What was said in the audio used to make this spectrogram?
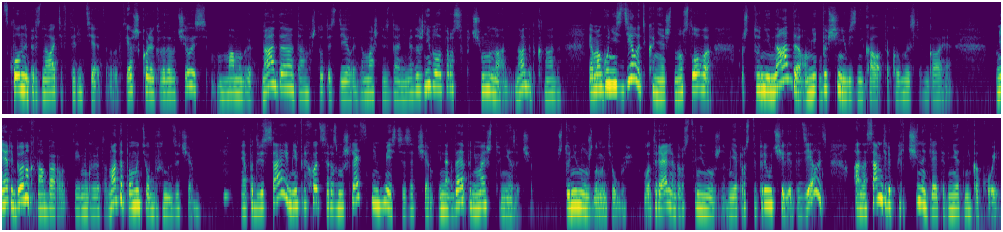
склонны признавать авторитет. Вот я в школе, когда училась, мама говорит, надо там что-то сделать, домашнее задание. У меня даже не было вопросов, почему надо. Надо, так надо. Я могу не сделать, конечно, но слово, что не надо, у меня вообще не возникало такой мысли в голове. У меня ребенок наоборот. И ему говорят, а надо помыть обувь. Он говорит, зачем? Я подвисаю, и мне приходится размышлять с ним вместе, зачем. Иногда я понимаю, что незачем что не нужно мыть обувь. Вот реально просто не нужно. Мне просто приучили это делать, а на самом деле причины для этого нет никакой.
